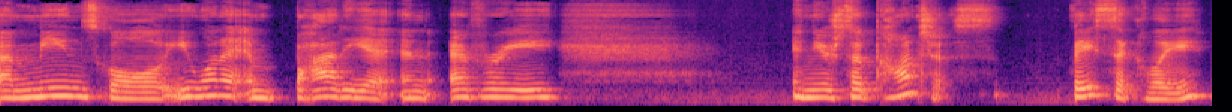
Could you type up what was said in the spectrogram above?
a means goal, you want to embody it in every, in your subconscious. Basically,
